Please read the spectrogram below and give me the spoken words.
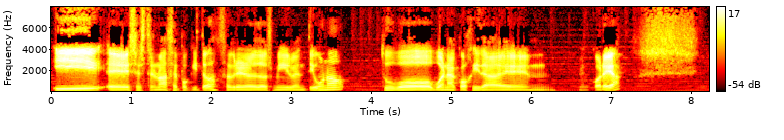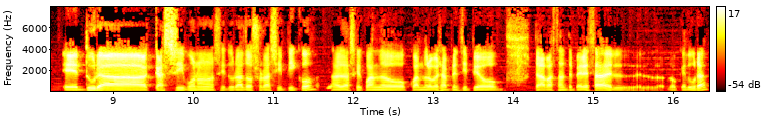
Y eh, se estrenó hace poquito, febrero de 2021. Tuvo buena acogida en, Corea. Eh, dura casi, bueno, no, si dura dos horas y pico. La verdad es que cuando, cuando lo ves al principio te da bastante pereza lo que dura.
